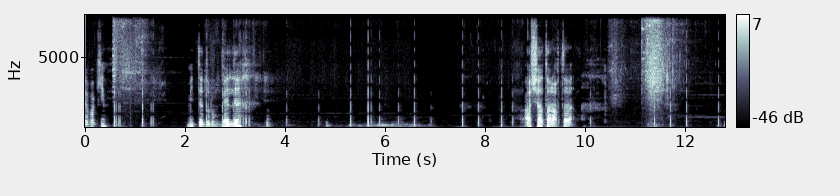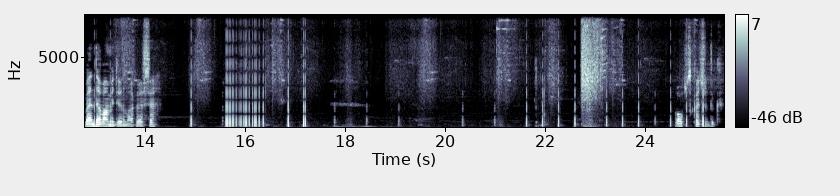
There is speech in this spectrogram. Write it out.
şöyle bakayım. Mid'de durum belli. Aşağı tarafta ben devam ediyorum arkadaşlar. Ops kaçırdık.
